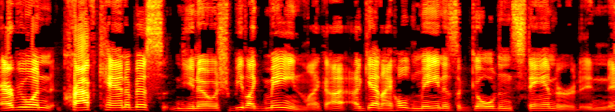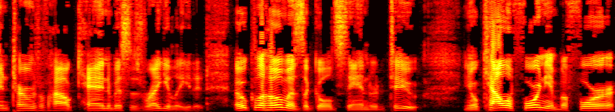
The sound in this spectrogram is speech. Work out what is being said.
everyone, craft cannabis, you know, it should be like Maine. Like, I, again, I hold Maine as the golden standard in, in terms of how cannabis is regulated. Oklahoma is the gold standard too. You know, California, before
